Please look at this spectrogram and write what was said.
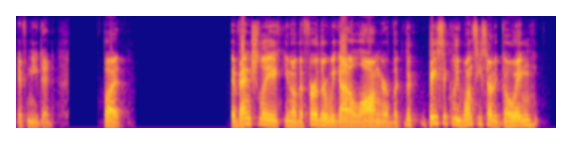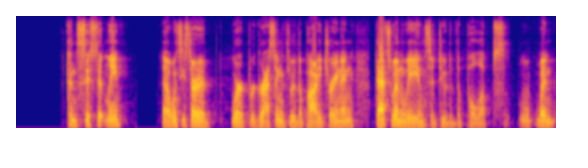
if needed. But eventually, you know, the further we got along or the, the basically once he started going consistently, uh, once he started we're progressing through the potty training, that's when we instituted the pull-ups. When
